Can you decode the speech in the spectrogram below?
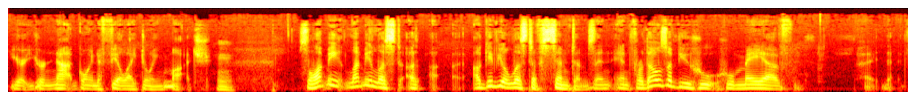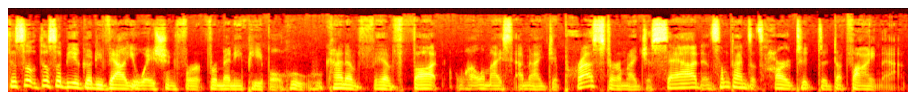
you're you're not going to feel like doing much. Hmm. So let me let me list. A, a, I'll give you a list of symptoms, and and for those of you who who may have this will this will be a good evaluation for for many people who who kind of have thought, well, am I am I depressed or am I just sad? And sometimes it's hard to to define that.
